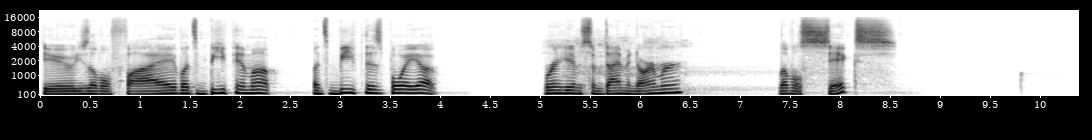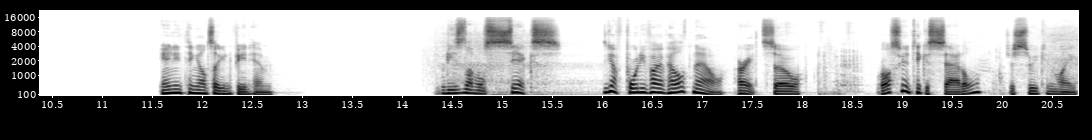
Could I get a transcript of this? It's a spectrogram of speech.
Dude, he's level 5. Let's beef him up. Let's beef this boy up. We're gonna give him some diamond armor. Level 6? Anything else I can feed him? But he's level 6. He's got 45 health now. Alright, so we're also to take a saddle just so we can, like,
